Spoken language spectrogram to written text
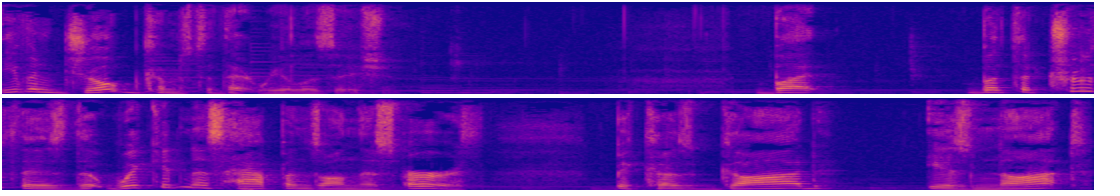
Even Job comes to that realization. But but the truth is that wickedness happens on this earth because God is not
